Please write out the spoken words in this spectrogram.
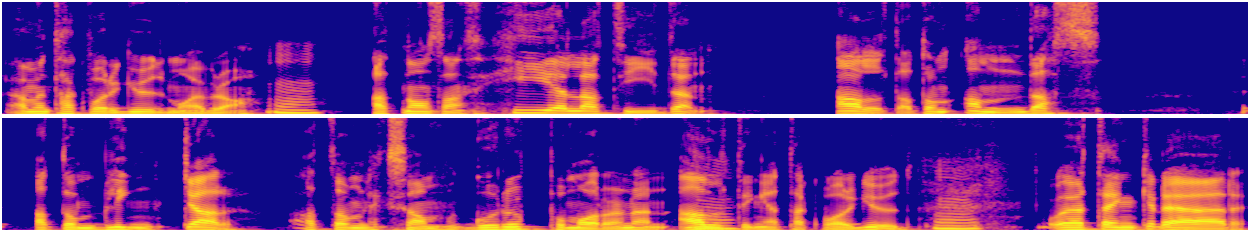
Ja men tack vare Gud mår jag bra. Mm. Att någonstans hela tiden, allt, att de andas, att de blinkar, att de liksom går upp på morgonen, allting är tack vare Gud. Mm. Och jag tänker det är,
